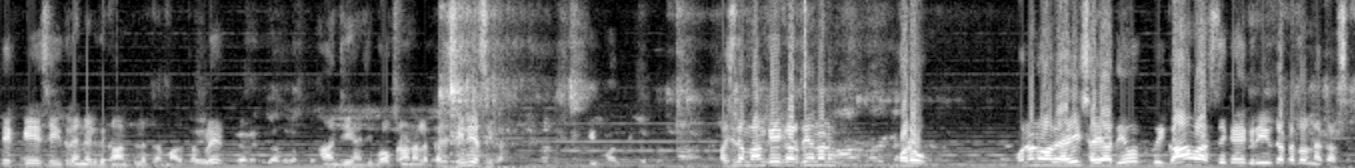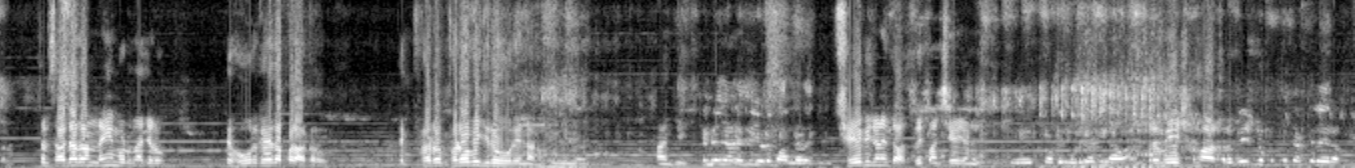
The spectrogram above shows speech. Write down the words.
ਤੇ ਸੀ ਕਰਿਆਨੇ ਵਾਲੀ ਦੁਕਾਨ ਤੇ ਲੱਗਾ ਮਾਲਕਾ ਕੋਲੇ ਕਿਵੇਂ ਦੁਕਾਨ ਦਾ ਕੰਮ ਕਰਦਾ ਹਾਂਜੀ ਹਾਂਜੀ ਬਹੁਤ ਪੁਰਾਣਾ ਲੱਗਾ ਸੀ ਸੀਨੀਅਰ ਸੀਗਾ। ਕੀ ਮੰਗ ਕੀ ਕਰਦਾ ਅਸੀਂ ਤਾਂ ਮੰਗ ਇਹ ਕਰਦੇ ਹਾਂ ਉਹਨਾਂ ਨੂੰ ਫੜੋ। ਉਹਨਾਂ ਨੂੰ ਇਹ ਸਜ਼ਾ ਦਿਓ ਵੀ ਗਾਂ ਵਾਸਤੇ ਕਿਸੇ ਗਰੀਬ ਦਾ ਕਤਲ ਨਾ ਕਰ ਸਕਣ। ਤੇ ਸਾਡਾ ਤਾਂ ਨਹੀਂ ਮੁੜਨਾ ਚਲੋ ਤੇ ਹੋਰ ਕਿਸੇ ਦਾ ਭਲਾ ਕਰੋ। ਤੇ ਫੜੋ ਫੜੋ ਵੀ ਜ਼ਰੂਰ ਇਹਨਾਂ ਨੂੰ। ਹਾਂਜੀ। ਕਿੰਨੇ ਜਾਣੇ ਸੀ ਜਿਹੜੇ ਮਾਰਨ ਵਾਲੇ? ਸੀ 6 ਵੀ ਜਣੇ ਦੱਸਦੇ ਪੰਜ 6 ਜਣੇ ਸੀ। ਤੇ ਤੁਹਾਡੇ ਮੁੰਡੇ ਦਾ ਕੀ ਨਾਮ ਹੈ ਰਮੇਸ਼ ਕੁਮਾਰ। ਰਵੇਸ਼ ਨੂੰ ਕਿੱਥੇ ਚੱਕ ਕੇ ਲੈ ਰਾਤੀ?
